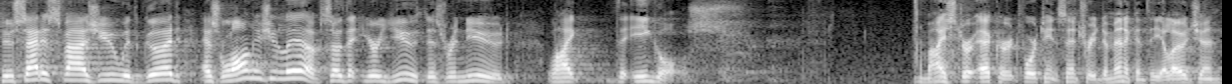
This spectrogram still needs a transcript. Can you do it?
who satisfies you with good as long as you live, so that your youth is renewed like the eagles. Meister Eckhart, 14th century Dominican theologian,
